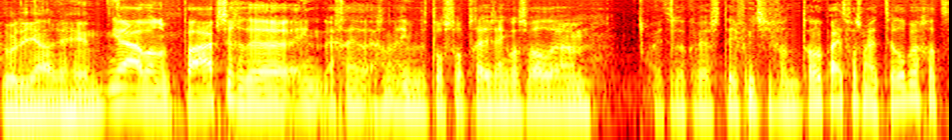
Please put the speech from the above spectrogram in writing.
door de jaren heen? Ja, wel een paar. Op zich, de, een, echt, echt een van de tofste optredens denk ik was wel... ehm hoe heet het ook weer? De definitie van doopheid. Volgens mij Tilburg had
